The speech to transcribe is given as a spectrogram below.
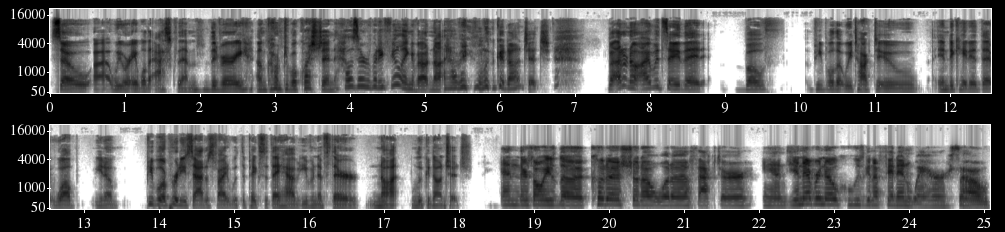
So uh, we were able to ask them the very uncomfortable question how's everybody feeling about not having Luka Doncic? But I don't know. I would say that both people that we talked to indicated that while you know people are pretty satisfied with the picks that they have even if they're not Luka Doncic and there's always the coulda, shoulda, woulda factor, and you never know who's gonna fit in where. So,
